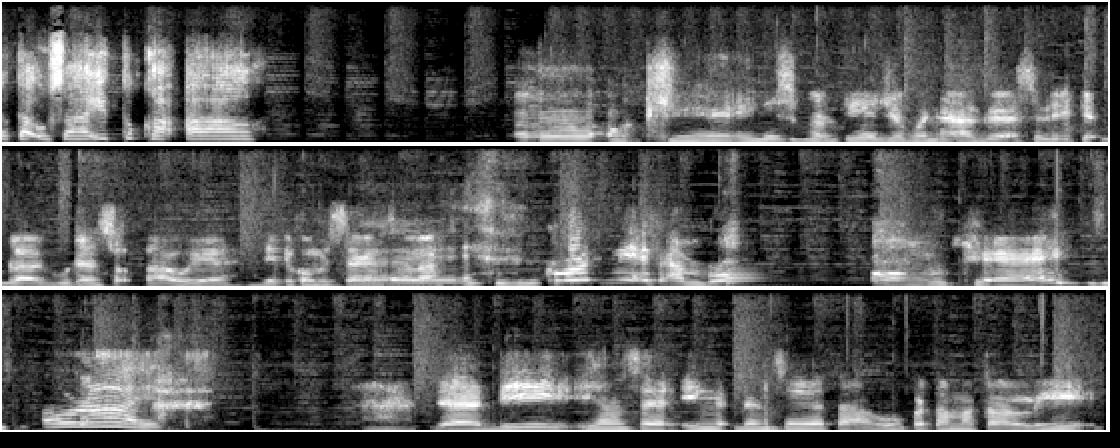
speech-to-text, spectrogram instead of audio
tata usaha itu Kak Al? Eh, Oke, ini sepertinya jawabannya agak sedikit belagu dan sok tahu ya. Jadi kalau misalkan salah, Eh, correct me if I'm wrong. Oke. Alright. Jadi yang saya ingat dan saya tahu pertama kali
